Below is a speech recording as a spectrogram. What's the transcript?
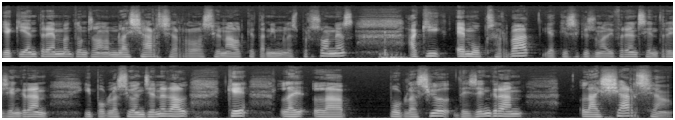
I aquí entrem doncs, amb la xarxa relacional que tenim les persones. Aquí hem observat, i aquí sí que és una diferència entre gent gran i població en general, que la, la població de gent gran, la xarxa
